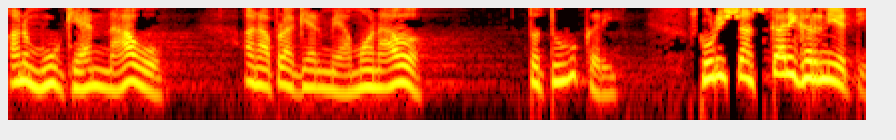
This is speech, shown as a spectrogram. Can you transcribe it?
અને હું ઘેર ના આવો. અને આપણા ઘેર મહેમાન આવે. તો તું કરી? સોળી સંસ્કારી ઘરની હતી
